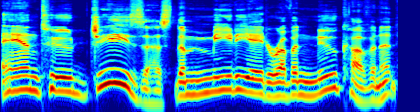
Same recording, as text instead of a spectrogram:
and to Jesus, the mediator of a new covenant,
